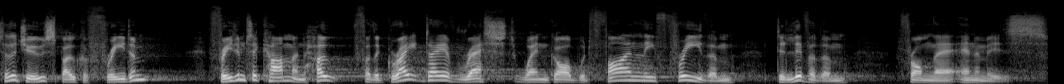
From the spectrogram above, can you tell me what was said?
to the Jews spoke of freedom, freedom to come and hope for the great day of rest when God would finally free them, deliver them from their enemies.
